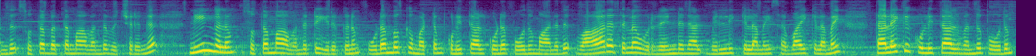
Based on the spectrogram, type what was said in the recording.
வந்து சுத்தபத்தமாக வந்து வச்சுருங்க. நீங்களும் சுத்தமாக வந்துட்டு இருக்கணும். உடம்புக்கு மட்டும் குளித்தால் கூட போதுமானது. வாரத்தில் ஒரு ரெண்டு நாள் வெள்ளிக்கிழமை செவ்வாய்க்கிழமை தலைக்கு குளித்தால் வந்து போதும்.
